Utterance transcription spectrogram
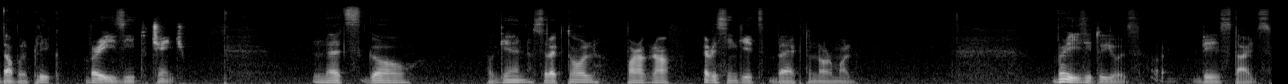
double click very easy to change. Let's go again select all paragraph everything gets back to normal. Very easy to use these styles.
